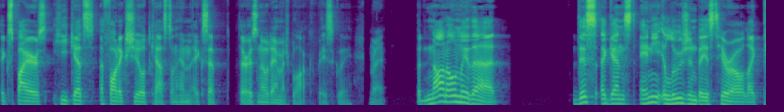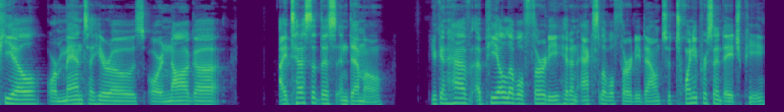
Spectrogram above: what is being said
expires, he gets a Photic Shield cast on him, except there is no damage block, basically. right But not only that, this against any illusion based hero like PL or Manta heroes or Naga. I tested this in demo. You can have a PL level 30 hit an axe level 30 down to 20% HP.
